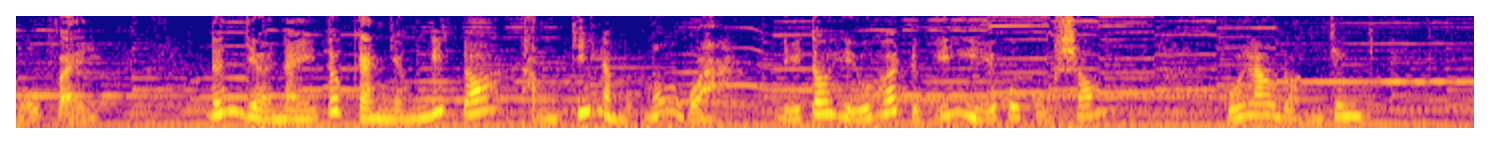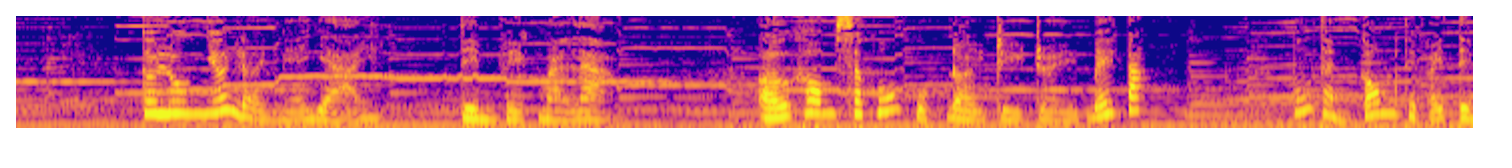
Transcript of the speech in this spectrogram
khổ vậy. Đến giờ này tôi càng nhận biết đó thậm chí là một món quà để tôi hiểu hết được ý nghĩa của cuộc sống, của lao động chân Tôi luôn nhớ lời mẹ dạy, tìm việc mà làm. Ở không sẽ cuốn cuộc đời trì trệ bế tắc. Muốn thành công thì phải tìm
